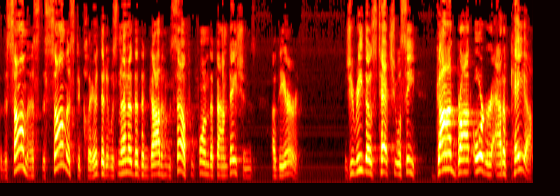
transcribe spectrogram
For the psalmist, the psalmist declared that it was none other than God himself who formed the foundations of the earth. As you read those texts, you will see God brought order out of chaos.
